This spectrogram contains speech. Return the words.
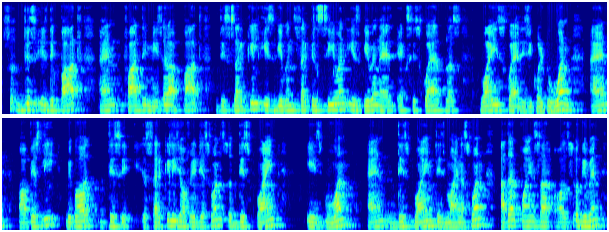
So this is the path and for the measure of path the circle is given circle c1 is given as x square plus y square is equal to 1 and obviously because this circle is of radius 1 so this point is 1 and this point is minus 1 other points are also given.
